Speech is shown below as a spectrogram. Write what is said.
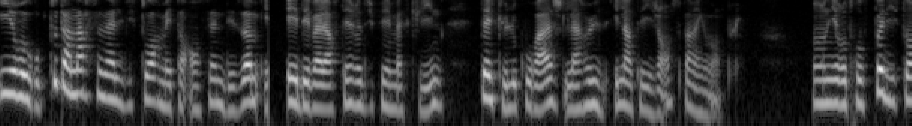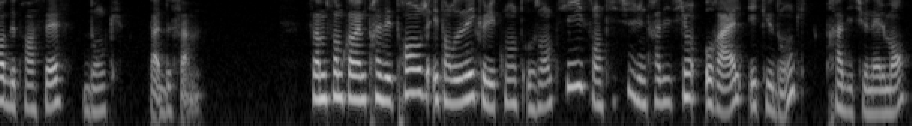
Il regroupe tout un arsenal d'histoires mettant en scène des hommes et des valeurs stéréotypées masculines, telles que le courage, la ruse et l'intelligence, par exemple. On y retrouve peu d'histoires de princesses, donc pas de femmes. Ça me semble quand même très étrange, étant donné que les contes aux Antilles sont issus d'une tradition orale et que donc, traditionnellement,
